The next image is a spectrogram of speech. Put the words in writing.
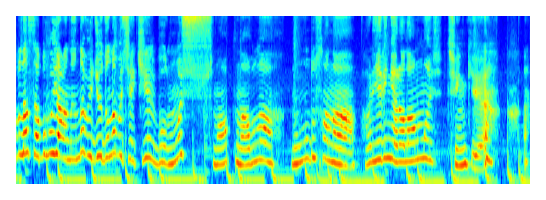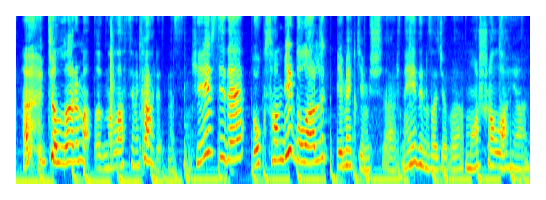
Abla sabah uyandığında vücudunu bu şekil bulmuş. Ne yaptın abla? Ne oldu sana? Her yerin yaralanmış. Çünkü çalılarım atladın. Allah seni kahretmesin. KFC'de 91 dolarlık yemek yemişler. Ne yediniz acaba? Maşallah yani.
